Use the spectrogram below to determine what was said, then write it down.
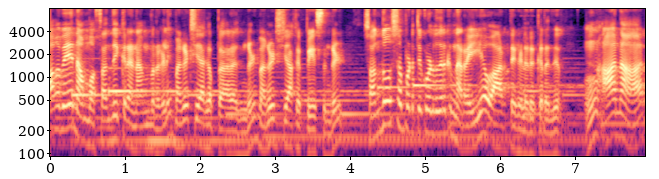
ஆகவே நம்ம சந்திக்கிற நண்பர்களை மகிழ்ச்சியாக பழகுங்கள் மகிழ்ச்சியாக பேசுங்கள் சந்தோஷப்படுத்திக் கொள்வதற்கு நிறைய வார்த்தைகள் இருக்கிறது. ஆனால்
